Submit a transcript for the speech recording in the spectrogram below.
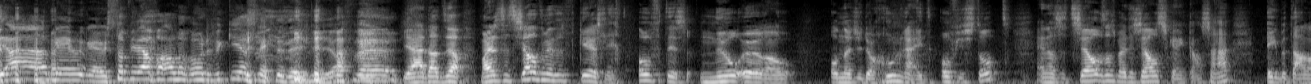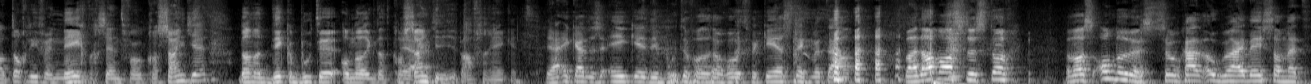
Ja, oké, oké. Stop je wel voor alle rode verkeerslichten, Davy? Of, eh, Ja, dat wel. Maar het is hetzelfde met het verkeerslicht. Of het is 0 euro omdat je door groen rijdt of je stopt. En dat is hetzelfde als bij de zelfscankassa. Ik betaal dan toch liever 90 cent voor een croissantje dan een dikke boete omdat ik dat croissantje niet heb afgerekend. Ja, ik heb dus één keer die boete voor zo'n rood verkeerslicht betaald. maar dat was dus toch... Dat was onbewust. Zo gaat het ook bij mij meestal met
